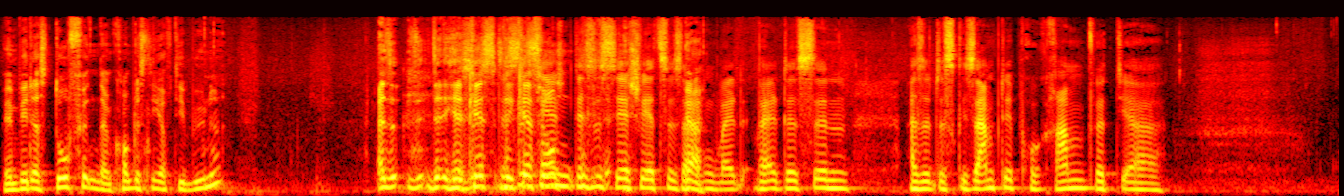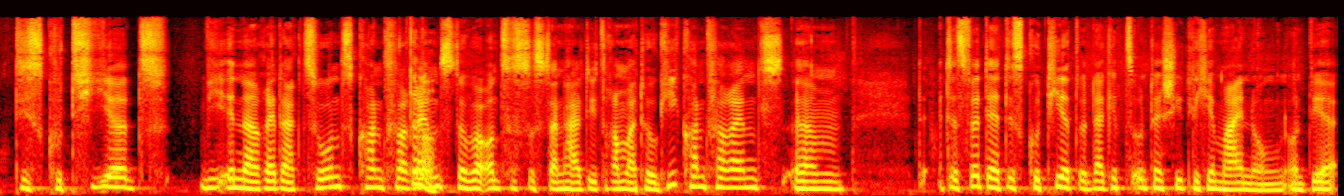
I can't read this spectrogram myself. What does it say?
Wenn wir das doof finden, dann kommt es nicht auf die Bühne? Also das, ist, das, ist, sehr, das ist sehr schwer zu sagen, ja. weil, weil das sind, also das gesamte Programm wird ja diskutiert wie in einer Redaktionskonferenz, genau. nur bei uns ist es dann halt die Dramaturgiekonferenz. Ähm, das wird ja diskutiert und da gibt es unterschiedliche Meinungen und wir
